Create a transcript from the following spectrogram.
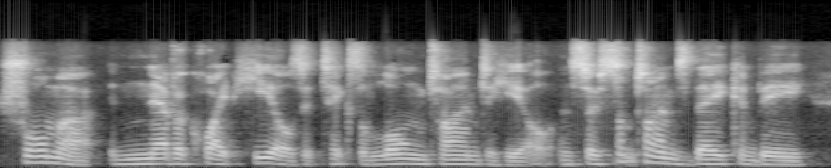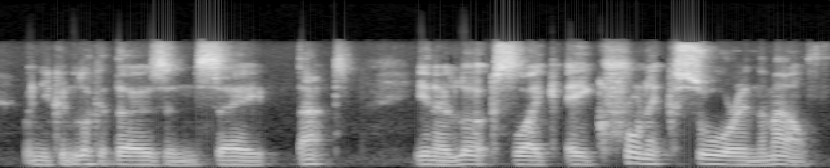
trauma never quite heals. It takes a long time to heal, and so sometimes they can be when you can look at those and say that you know looks like a chronic sore in the mouth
